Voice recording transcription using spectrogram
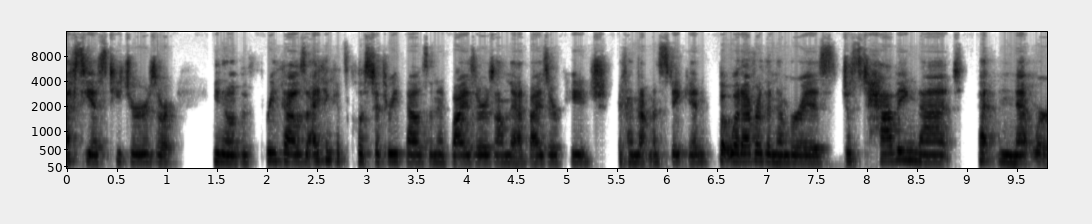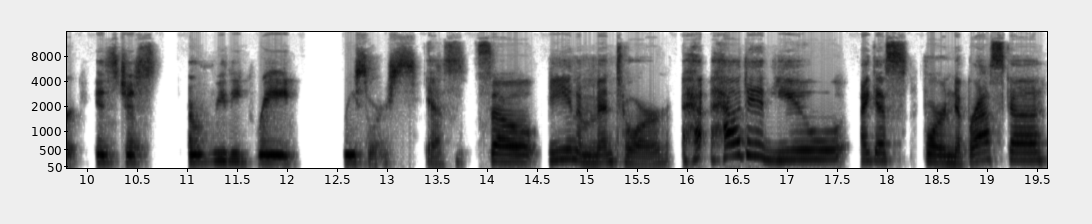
fcs teachers or you know the 3000 i think it's close to 3000 advisors on the advisor page if i'm not mistaken. But whatever the number is just having that that network is just a really great resource. Yes. So, being a mentor, how, how, did you, I guess, for Nebraska,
